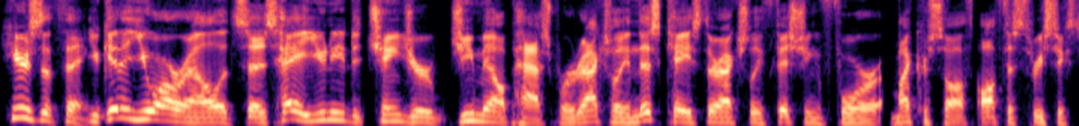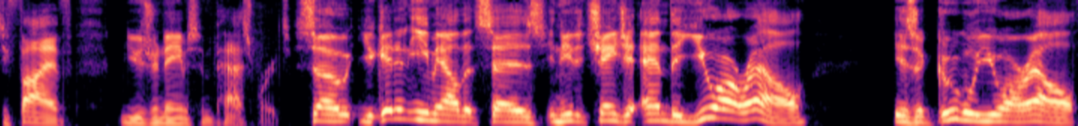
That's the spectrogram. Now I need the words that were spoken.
here's the thing you get a URL, it says, hey, you need to change your Gmail password. Actually, in this case, they're actually phishing for Microsoft Office 365 usernames and passwords. So you get an email that says you need to change it, and the URL is a Google URL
